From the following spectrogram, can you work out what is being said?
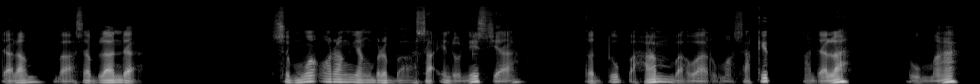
dalam bahasa Belanda. Semua orang yang berbahasa Indonesia tentu paham bahwa rumah sakit adalah rumah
